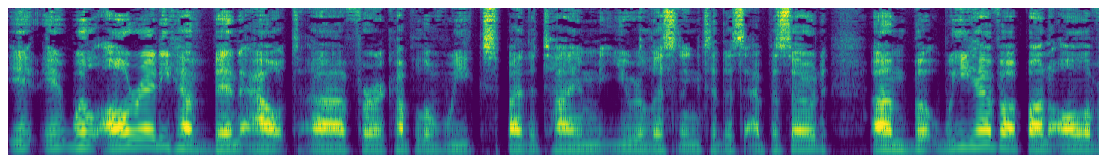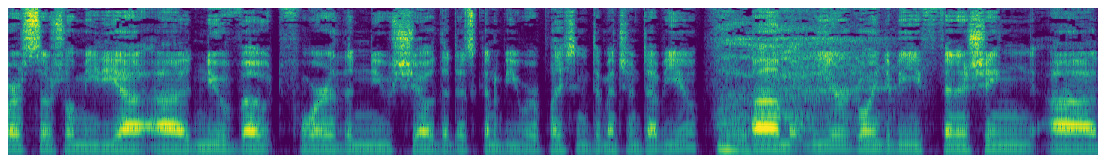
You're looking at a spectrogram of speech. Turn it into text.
it, it will already have been out uh, for a couple of weeks by the time you are listening to this episode. Um, but we have up on all of our social media a new vote for the new show that is going to be replacing Dimension W. um, we are going to be finishing uh,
